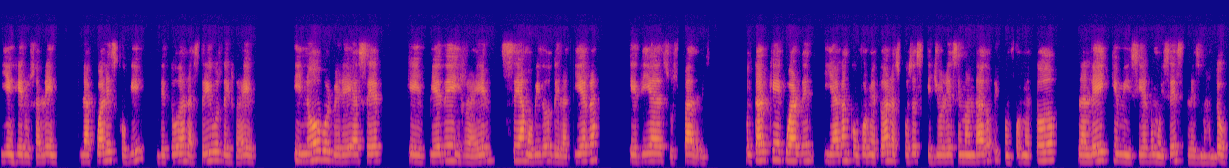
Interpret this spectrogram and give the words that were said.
y en Jerusalén, la cual escogí de todas las tribus de Israel, y no volveré a hacer que el pie de Israel sea movido de la tierra que di a sus padres, con tal que guarden y hagan conforme a todas las cosas que yo les he mandado y conforme a todo la ley que mi siervo Moisés les mandó.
